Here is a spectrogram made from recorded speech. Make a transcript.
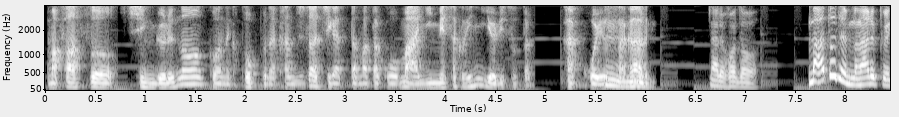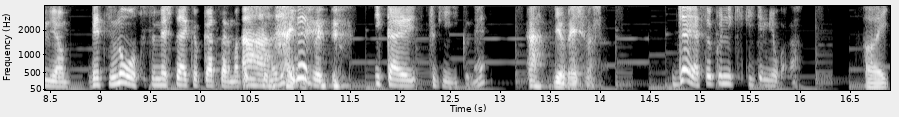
う、まあ、ファーストシングルのこうなんかポップな感じとは違ったまたこう、まあ、アニメ作品に寄り添ったかっこよさがある、うんうんなるほど。まあ、後でもなるくんには別のおすすめしたい曲があったらまた聞くので、はいとりあえず一回次行くね。あ了解しましたじゃあ安尾くんに聞いてみようかな。はい。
